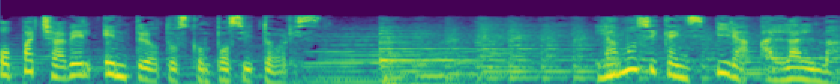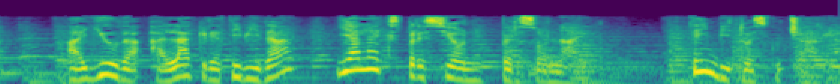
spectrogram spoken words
o Pachelbel, entre otros compositores. La música inspira al alma, ayuda a la creatividad y a la expresión personal. Te invito a escucharlo.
